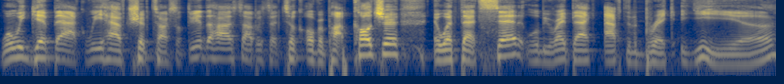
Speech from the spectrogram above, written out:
When we get back, we have Trip Talk. So three of the hottest topics that took over pop culture. And with that said, we'll be right back after the break. Yeah.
